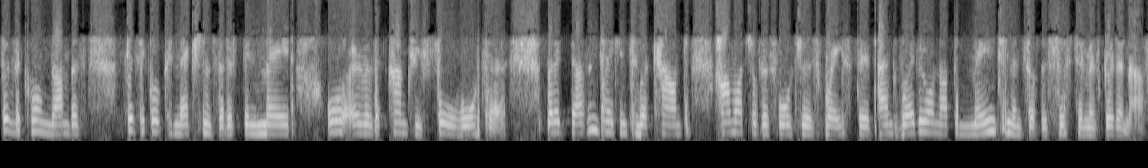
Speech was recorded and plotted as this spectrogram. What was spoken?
physical numbers, physical connections that have been made all over the country for water. But it doesn't take into account how much of this water is wasted and whether or not the maintenance of the system is good enough.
